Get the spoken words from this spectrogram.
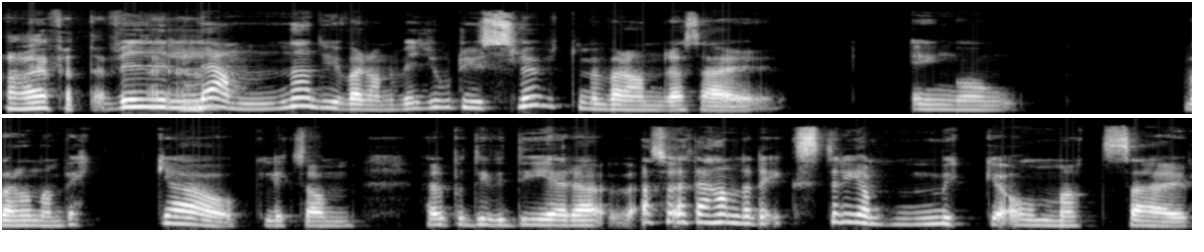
Ja, jag fattar. Vi lämnade ju varandra, vi gjorde ju slut med varandra så här en gång varannan vecka och liksom höll på att dividera. Alltså att det handlade extremt mycket om att så här,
